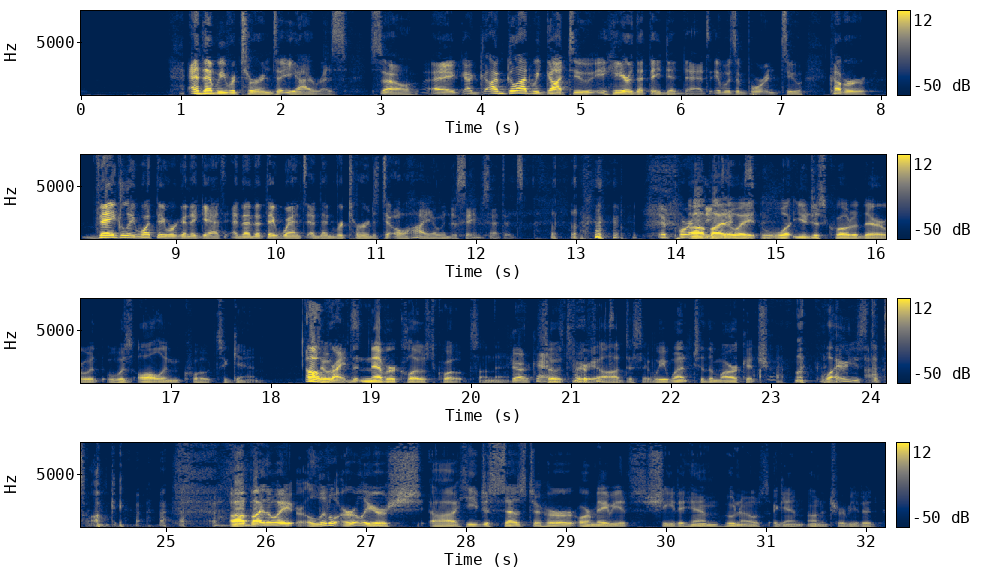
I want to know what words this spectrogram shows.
and then we returned to Eiras. So I, am glad we got to hear that they did that. It was important to cover vaguely what they were going to get, and then that they went and then returned to Ohio in the same sentence. important. Oh, by the way, what you just quoted there was all in quotes again. Oh, so right. Never closed quotes on that. Okay, so it's very perfect. odd to say we went to the market. like, why are you still talking? uh, by the way, a little earlier, sh uh, he just says to her, or maybe it's she to him. Who knows? Again, unattributed.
